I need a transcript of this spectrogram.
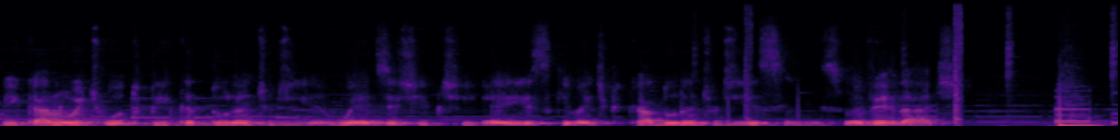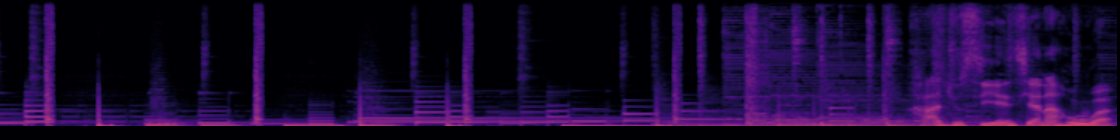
pica à noite, o outro pica durante o dia. O Aedes aegypti é esse que vai te picar durante o dia, sim, isso é verdade. Rádio Ciência na Rua,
